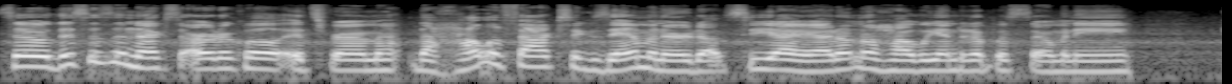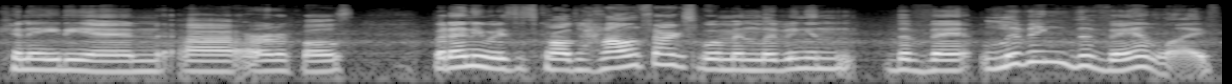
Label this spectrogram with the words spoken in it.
So this is the next article. It's from the HalifaxExaminer.ca. I don't know how we ended up with so many Canadian uh, articles, but anyways, it's called Halifax Woman Living in the Van Living the Van Life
